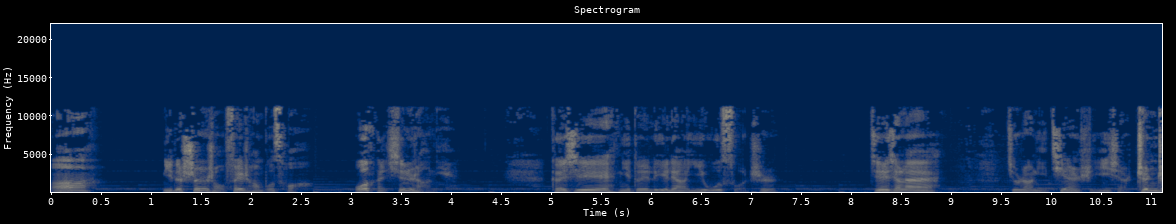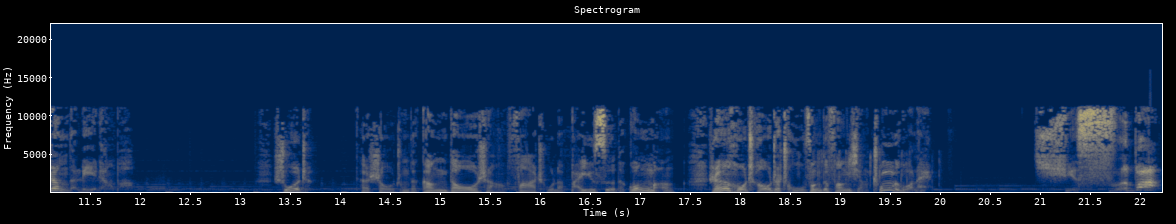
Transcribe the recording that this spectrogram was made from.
啊，你的身手非常不错，我很欣赏你。可惜你对力量一无所知，接下来就让你见识一下真正的力量吧。说着，他手中的钢刀上发出了白色的光芒，然后朝着楚风的方向冲了过来。去死吧！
